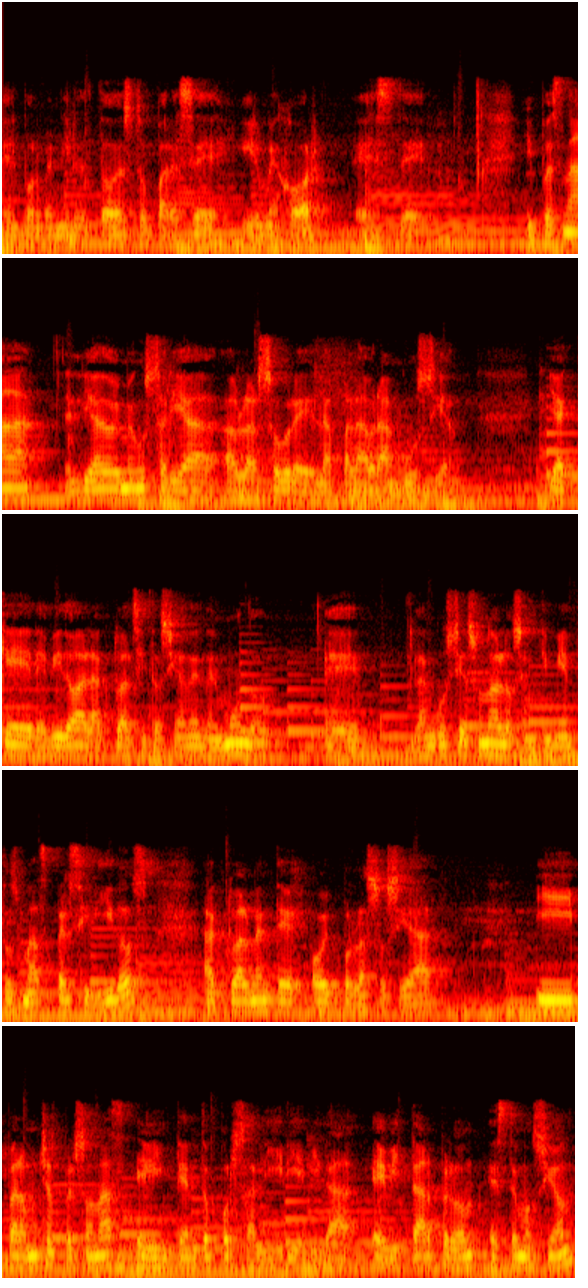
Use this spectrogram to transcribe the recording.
el porvenir de todo esto parece ir mejor. Este, y pues nada, el día de hoy me gustaría hablar sobre la palabra angustia, ya que debido a la actual situación en el mundo, eh, la angustia es uno de los sentimientos más percibidos actualmente hoy por la sociedad y para muchas personas el intento por salir y evitar, evitar perdón, esta emoción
